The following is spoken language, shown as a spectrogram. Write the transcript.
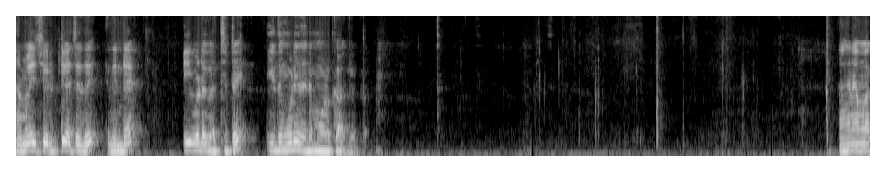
നമ്മൾ ഈ ചുരുട്ടി വെച്ചത് ഇതിന്റെ ഇവിടെ വെച്ചിട്ട് ഇതും കൂടി ഇതിന്റെ മുകൾക്കാക്കി വെക്കാം അങ്ങനെ നമ്മളെ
